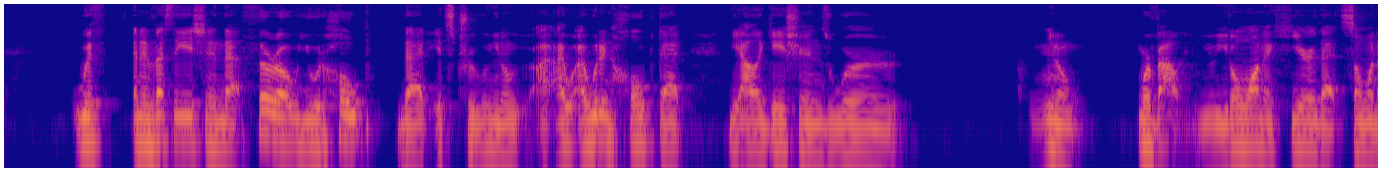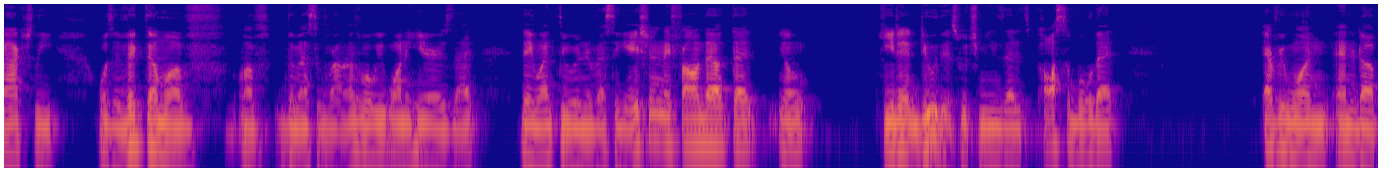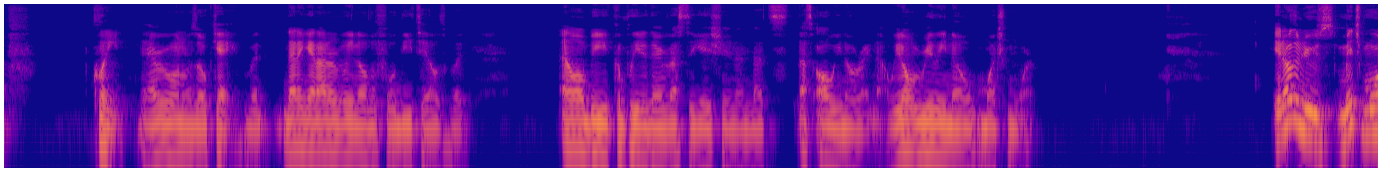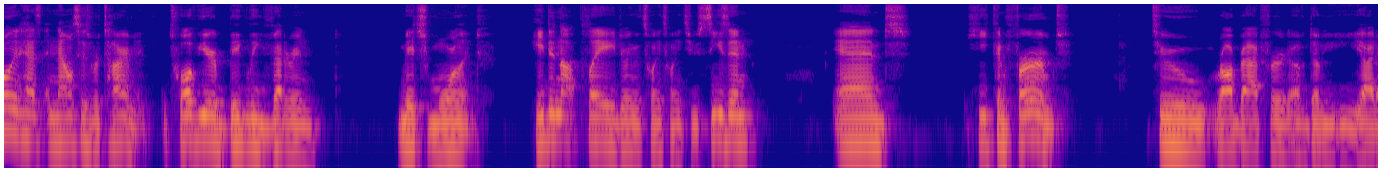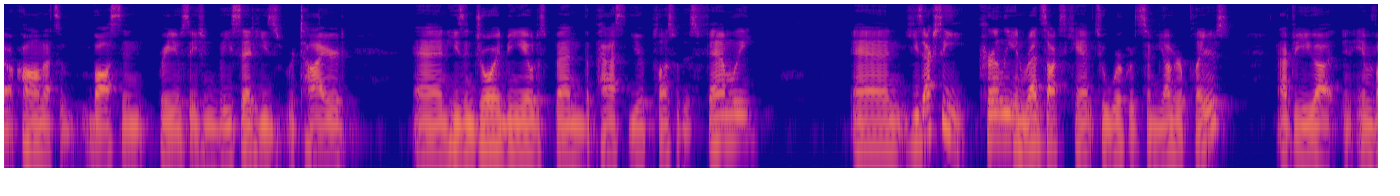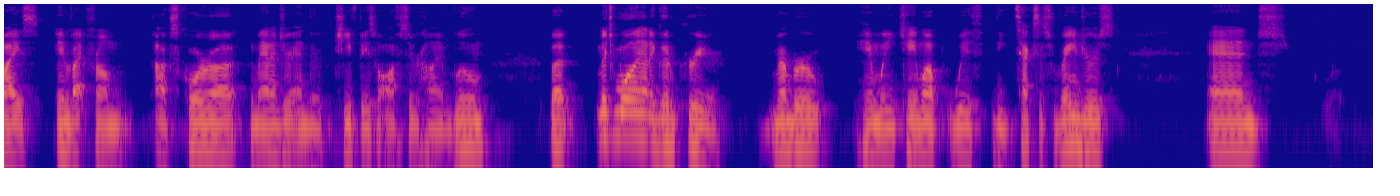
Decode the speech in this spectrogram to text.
with an investigation that thorough, you would hope that it's true. You know, I, I wouldn't hope that the allegations were, you know, were valid. You, you don't want to hear that someone actually was a victim of, of domestic violence. What we want to hear is that they went through an investigation and they found out that, you know, he didn't do this, which means that it's possible that everyone ended up clean. Everyone was okay. But then again, I don't really know the full details, but MLB completed their investigation, and that's that's all we know right now. We don't really know much more. In other news, Mitch Moreland has announced his retirement. The 12-year big league veteran Mitch Moreland. He did not play during the 2022 season, and he confirmed to Rob Bradford of WEEI.com, that's a Boston radio station, but he said he's retired and he's enjoyed being able to spend the past year plus with his family. And he's actually currently in Red Sox camp to work with some younger players after he got an invite invite from Alex Cora, the manager, and the chief baseball officer, Chaim Bloom. But Mitch Moreland had a good career. Remember him when he came up with the Texas Rangers and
